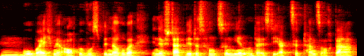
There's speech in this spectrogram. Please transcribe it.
Mhm. Wobei ich mir auch bewusst bin darüber, in der Stadt wird es funktionieren und da ist die Akzeptanz auch da.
